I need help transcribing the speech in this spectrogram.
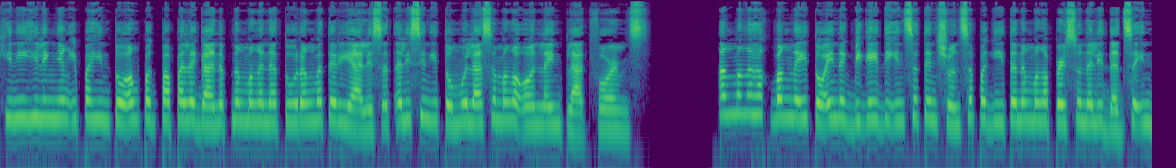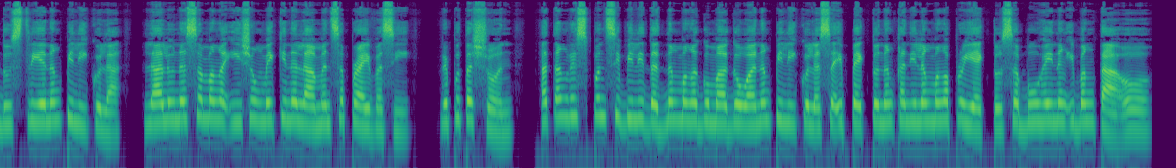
hinihiling niyang ipahinto ang pagpapalaganap ng mga naturang materyales at alisin ito mula sa mga online platforms. Ang mga hakbang na ito ay nagbigay diin sa tensyon sa pagitan ng mga personalidad sa industriya ng pelikula, lalo na sa mga isyong may kinalaman sa privacy, reputasyon, at ang responsibilidad ng mga gumagawa ng pelikula sa epekto ng kanilang mga proyekto sa buhay ng ibang tao.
